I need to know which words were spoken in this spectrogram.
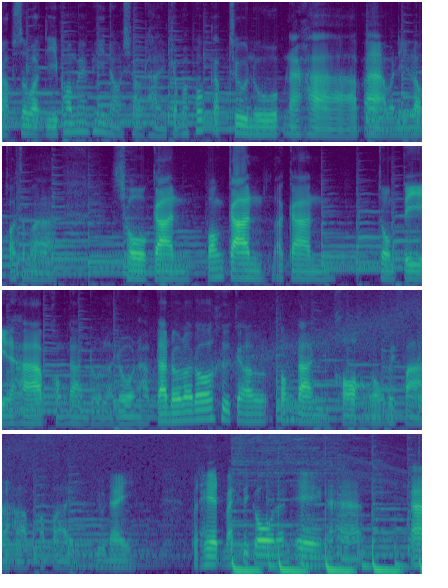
ครับสวัสดีพ่อแม่พี่น้องชาวไทยกลับมาพบกับ True Noob นะครับอ่าวันนี้เราก็จะมาโชว์การป้องกันและการโจมตีนะครับของด่านโดราโดนะครับด่านโดราโดก็คือการต้องดันคอของโรงไฟฟ้านะครับเข้าไปอยู่ในประเทศเม็กซิโกนั่นเองนะฮะอ่า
